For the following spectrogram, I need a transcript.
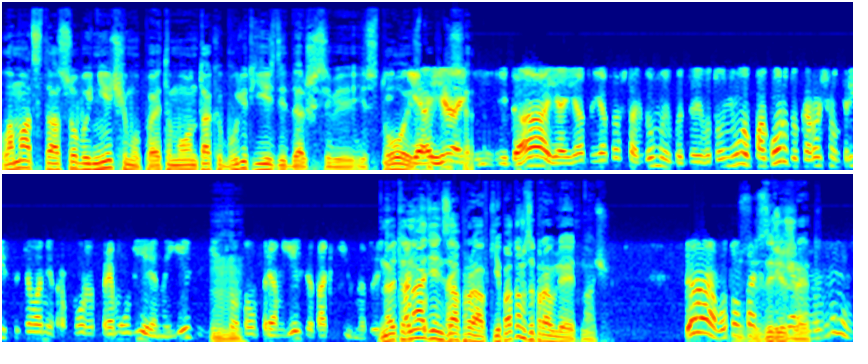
ломаться-то особо нечему, поэтому он так и будет ездить дальше себе и 100, и 150. Я, я, и, да, я, я, я тоже так думаю. Вот у него по городу, короче, он 300 километров может прям уверенно ездить, угу. если вот он прям ездит активно. То есть Но это на день вот, заправки, и потом заправляет ночь. Да, вот он так... Заряжает. Примерно, ну,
